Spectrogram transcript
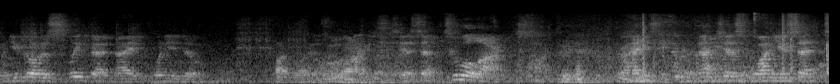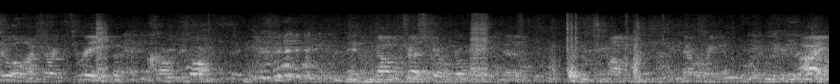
When you go to sleep that night, what do you do? Five alarms. You set two alarms, right? Not just one, you set two alarms, or three, or four. And don't trust your roommate, because, well, never wake up. All right,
